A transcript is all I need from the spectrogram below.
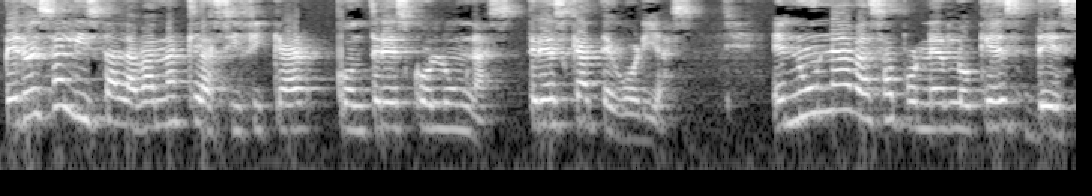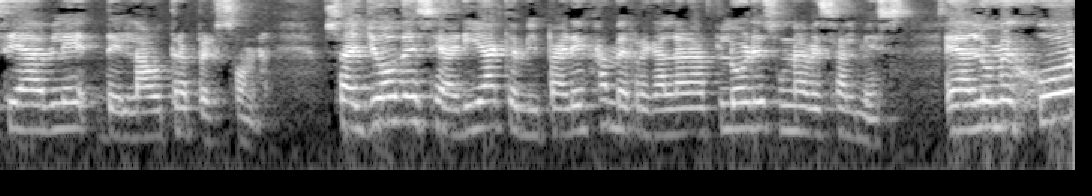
Pero esa lista la van a clasificar con tres columnas, tres categorías. En una vas a poner lo que es deseable de la otra persona. O sea, yo desearía que mi pareja me regalara flores una vez al mes. Eh, a lo mejor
